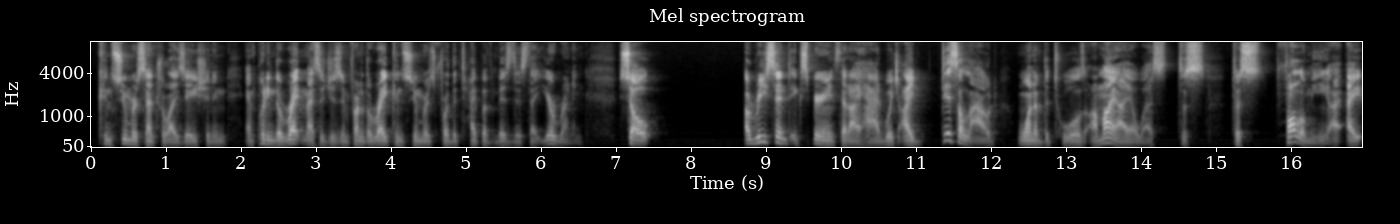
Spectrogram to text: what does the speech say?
consumer centralization and and putting the right messages in front of the right consumers for the type of business that you're running so a recent experience that I had, which I disallowed one of the tools on my iOS to to follow me. I, I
